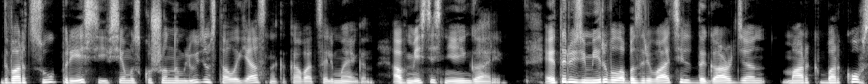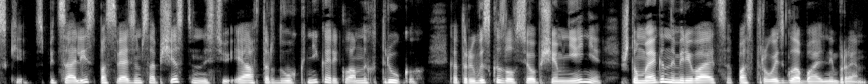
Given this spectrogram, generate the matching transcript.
дворцу, прессе и всем искушенным людям стало ясно, какова цель Меган, а вместе с ней и Гарри. Это резюмировал обозреватель The Guardian Марк Барковский, специалист по связям с общественностью и автор двух книг о рекламных трюках, который высказал всеобщее мнение, что Меган намеревается построить глобальный бренд.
